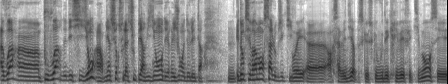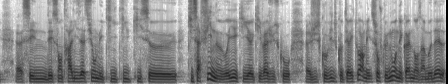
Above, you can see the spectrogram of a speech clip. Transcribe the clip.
avoir un pouvoir de décision, alors bien sûr sous la supervision des régions et de l'État. Et donc c'est vraiment ça l'objectif. Oui, euh, alors ça veut dire, parce que ce que vous décrivez effectivement, c'est euh, une décentralisation, mais qui, qui, qui se, qui s'affine, vous voyez, qui, euh, qui va jusqu'au jusqu'au vide, jusqu'au territoire. Mais sauf que nous, on est quand même dans un modèle,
